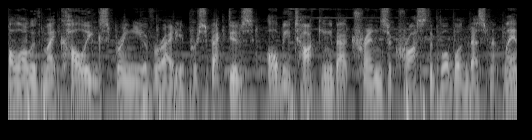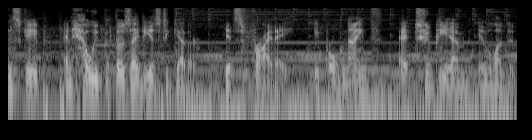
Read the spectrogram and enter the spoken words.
Along with my colleagues bringing you a variety of perspectives, I'll be talking about trends across the global investment landscape and how we put those ideas together. It's Friday, April 9th at 2 p.m. in London.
